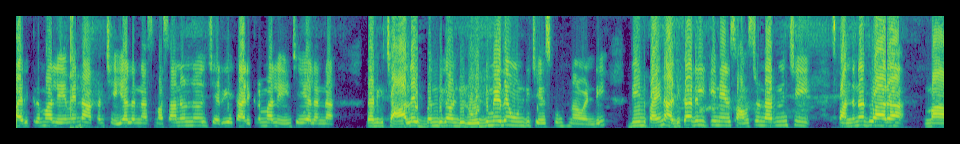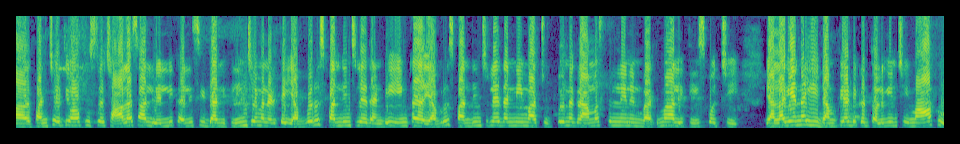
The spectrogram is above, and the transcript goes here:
కార్యక్రమాలు ఏమైనా అక్కడ చేయాలన్నా శ్మశానంలో జరిగే కార్యక్రమాలు ఏం చేయాలన్నా దానికి చాలా ఇబ్బందిగా ఉండి రోడ్డు మీదే ఉండి చేసుకుంటున్నామండి. దీనిపైన అధికారులకి నేను సంవత్సరంన్నర నుంచి స్పందన ద్వారా మా పంచాయతీ ఆఫీస్లో చాలా సార్లు వెళ్ళి కలిసి దాన్ని క్లీన్ చేయమని అడిగితే ఎవరు స్పందించలేదండి. ఇంకా ఎవరు స్పందించలేదని మా చుట్టూ ఉన్న గ్రామస్తుల్ని నేను బతిమాలి తీసుకొచ్చి ఎలాగైనా ఈ డంప్ యార్డ్ ఇక్కడ తొలగించి మాకు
